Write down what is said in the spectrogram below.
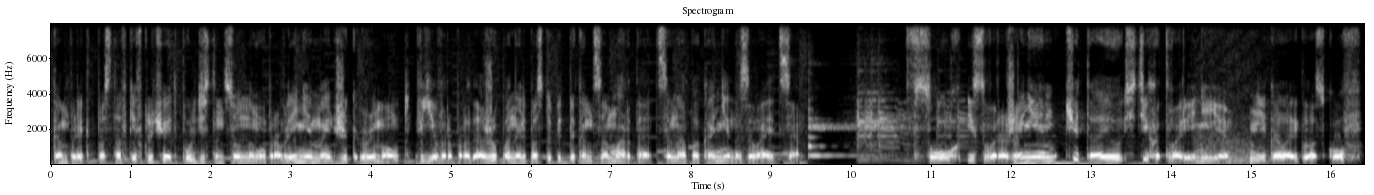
Комплект поставки включает включает пульт дистанционного управления Magic Remote. В европродажу панель поступит до конца марта, цена пока не называется. Вслух и с выражением читаю стихотворение. Николай Глазков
